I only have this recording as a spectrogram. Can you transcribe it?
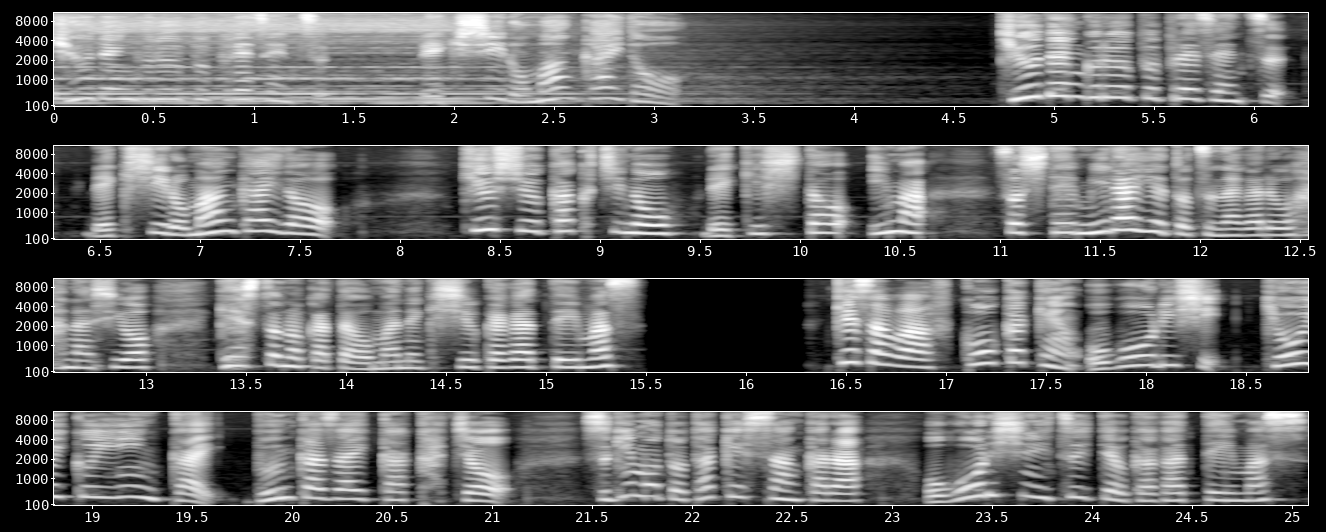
宮殿グループプレゼンツ歴史ロマン街道。宮殿グループプレゼンツ歴史ロマン街道。九州各地の歴史と今そして未来へとつながるお話をゲストの方をお招きし伺っています。今朝は福岡県小郡市教育委員会文化財課課長杉本武さんから小郡市について伺っています。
